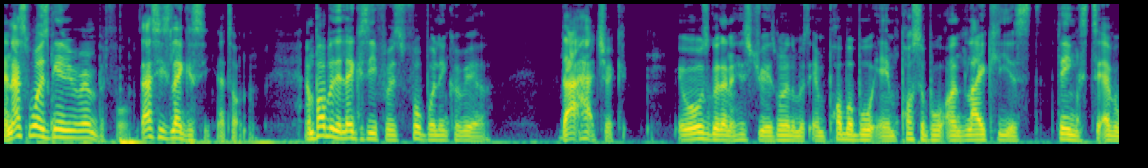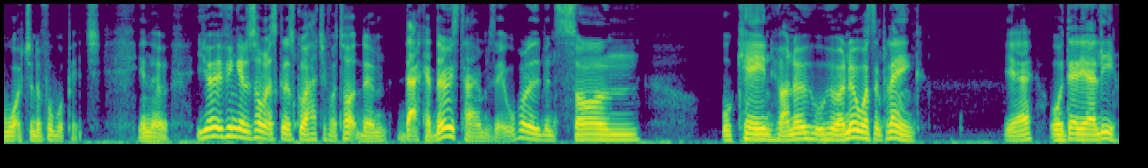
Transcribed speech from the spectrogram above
And that's what he's going to be remembered for. That's his legacy at Tottenham and probably the legacy for his footballing career. That hat trick, it will always go down in history as one of the most improbable, impossible, unlikeliest things to ever watch on the football pitch. You know, you ever think of someone that's going to score a hat trick for Tottenham back at those times, it would probably have been Son or Kane, who I know who, who I know wasn't playing, yeah, or Dele Alli.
